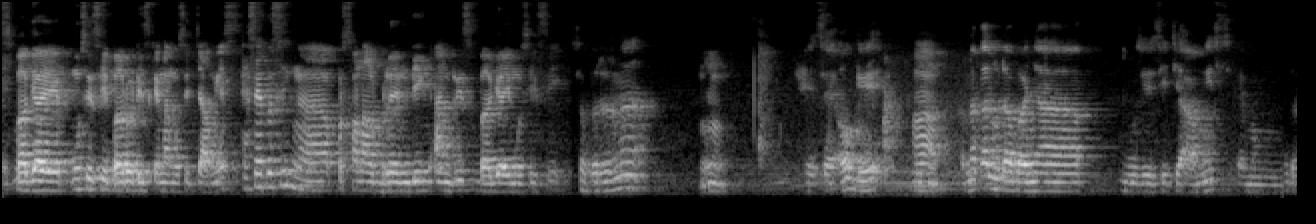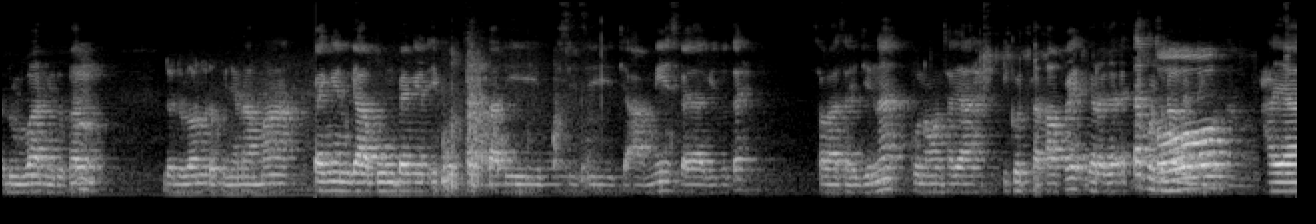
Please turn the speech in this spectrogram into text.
sebagai musisi baru di skena musik Ciamis, saya tuh sih nge personal branding Andri sebagai musisi. Sebenarnya Hmm. hese oke Ah. karena kan udah banyak musisi Ciamis emang udah duluan gitu kan. Hmm. Udah duluan udah punya nama, pengen gabung, pengen ikut serta di musisi Ciamis kayak gitu teh. Salah saya jina, kunaon saya ikut ke kafe gara-gara eta personal Oh. Haya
